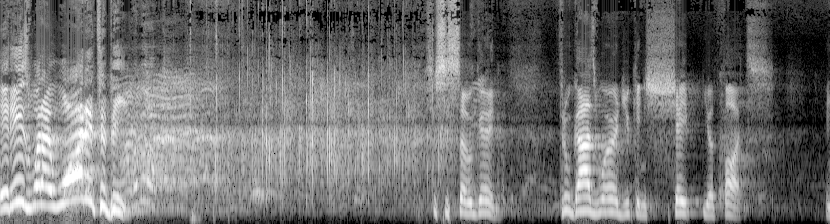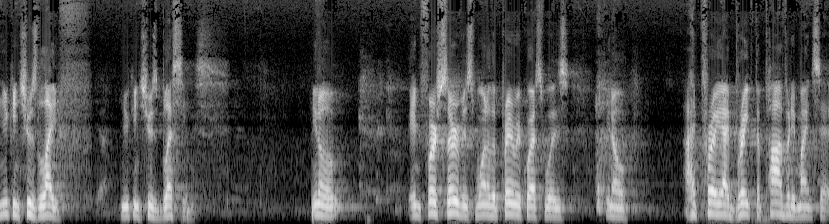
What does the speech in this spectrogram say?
it is what I want it to be. This is so good. Through God's word, you can shape your thoughts and you can choose life. You can choose blessings. You know, in first service, one of the prayer requests was, you know, I pray I break the poverty mindset.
